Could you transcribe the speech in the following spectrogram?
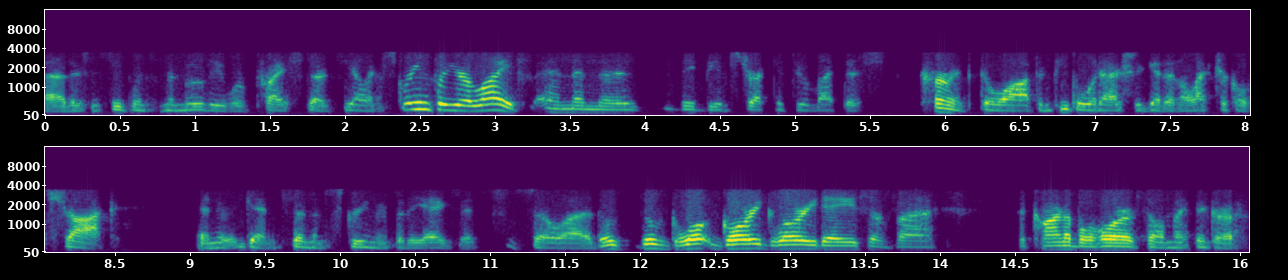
uh, there's a sequence in the movie where Price starts yelling, "Scream for your life!" and then the, they'd be instructed to let this current go off, and people would actually get an electrical shock, and again send them screaming for the exits. So uh, those those glo- gory glory days of uh, the carnival horror film, I think, are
